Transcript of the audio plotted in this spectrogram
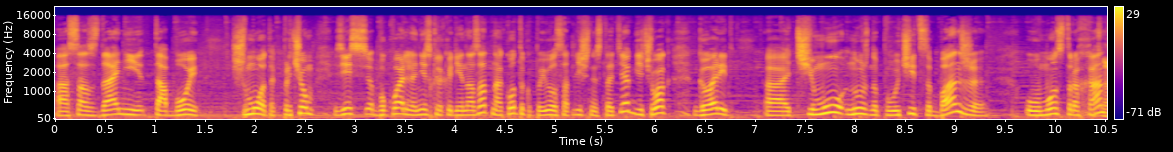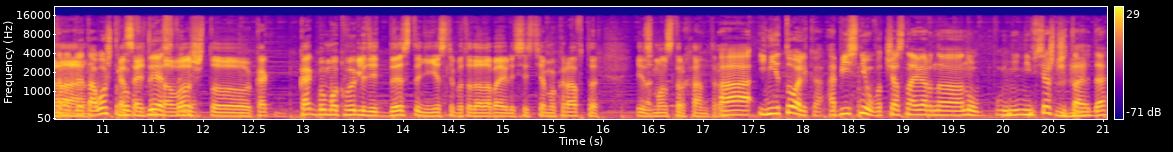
а, создании тобой шмоток. Причем здесь буквально несколько дней назад на Котаку появилась отличная статья, где чувак говорит, а, чему нужно поучиться банже у Монстра Хантера А, для того, чтобы в Destiny. того, что как, как бы мог выглядеть Destiny, если бы туда добавили систему крафта из Monster Hunter. А, и не только. Объясню. Вот сейчас, наверное, ну, не, не все же читают, да?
